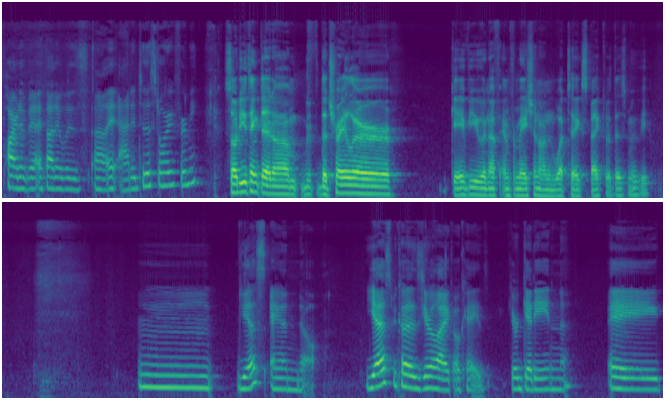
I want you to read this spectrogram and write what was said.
part of it. I thought it was uh, it added to the story for me. So, do you think that um, the trailer gave you enough information on what to expect with this movie? Mm, Yes and no. Yes, because you're like, okay, you're getting a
